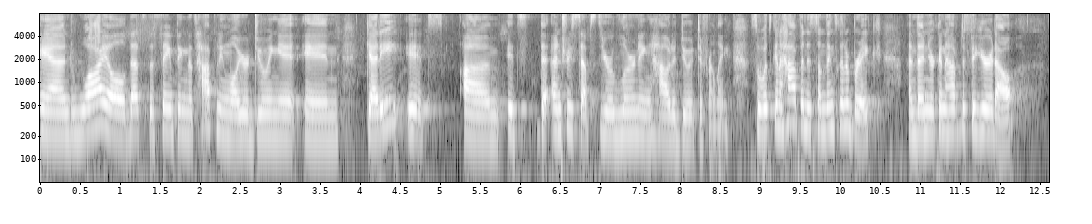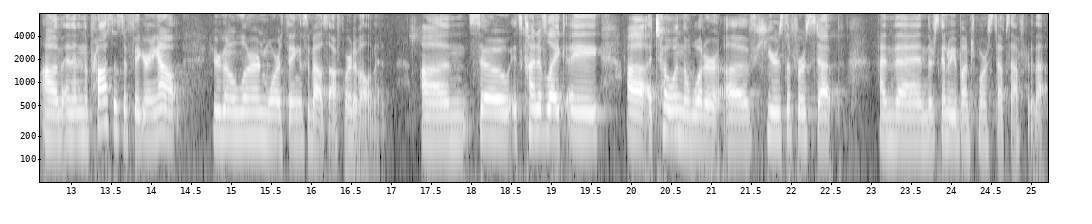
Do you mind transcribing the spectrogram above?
and while that's the same thing that's happening while you're doing it in Geddy, it's um, it's the entry steps. You're learning how to do it differently. So what's going to happen is something's going to break, and then you're going to have to figure it out. Um, and then in the process of figuring out, you're going to learn more things about software development. Um, so it's kind of like a, uh, a toe in the water of here's the first step, and then there's going to be a bunch more steps after that.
